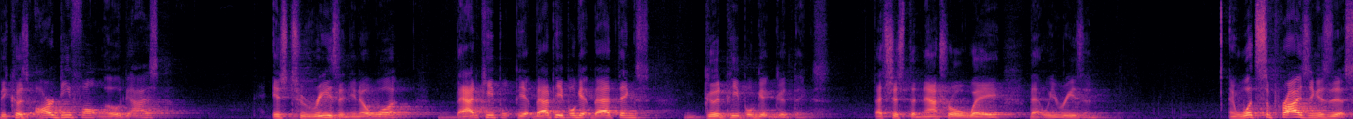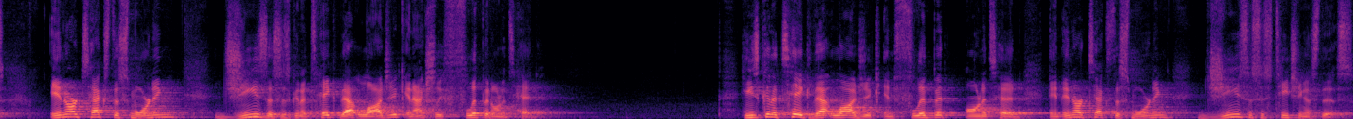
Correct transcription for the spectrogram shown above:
Because our default mode, guys, is to reason. You know what? Bad people, bad people get bad things, good people get good things. That's just the natural way that we reason. And what's surprising is this in our text this morning, Jesus is going to take that logic and actually flip it on its head. He's going to take that logic and flip it on its head. And in our text this morning, Jesus is teaching us this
